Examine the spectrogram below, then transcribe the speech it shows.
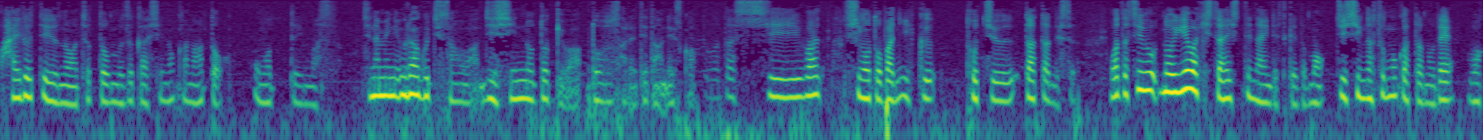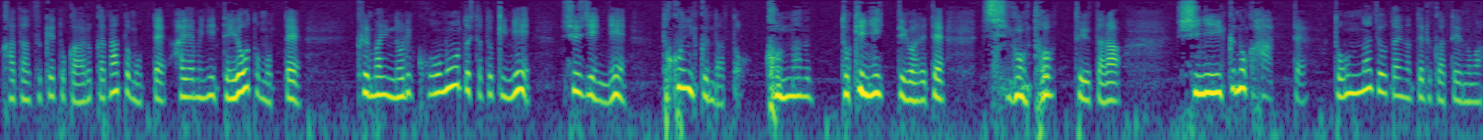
入るっていうのはちょっと難しいのかなと思っています。ちなみに裏口さんは地震の時はどうされてたんですか？私は仕事場に行く途中だったんです。私の家は被災してないんですけども、地震がすごかったので、片付けとかあるかなと思って、早めに出ようと思って、車に乗り込もうとした時に、主人に、どこに行くんだと、こんな時にって言われて、仕事って言ったら、しに行くのかって、どんな状態になってるかっていうのが、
